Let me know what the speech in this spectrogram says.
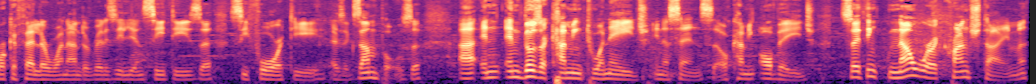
Rockefeller 100 Resilient Cities, uh, C40 as examples, uh, and and those are coming to an age in a sense, or coming of age. So I think now we're at crunch time,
